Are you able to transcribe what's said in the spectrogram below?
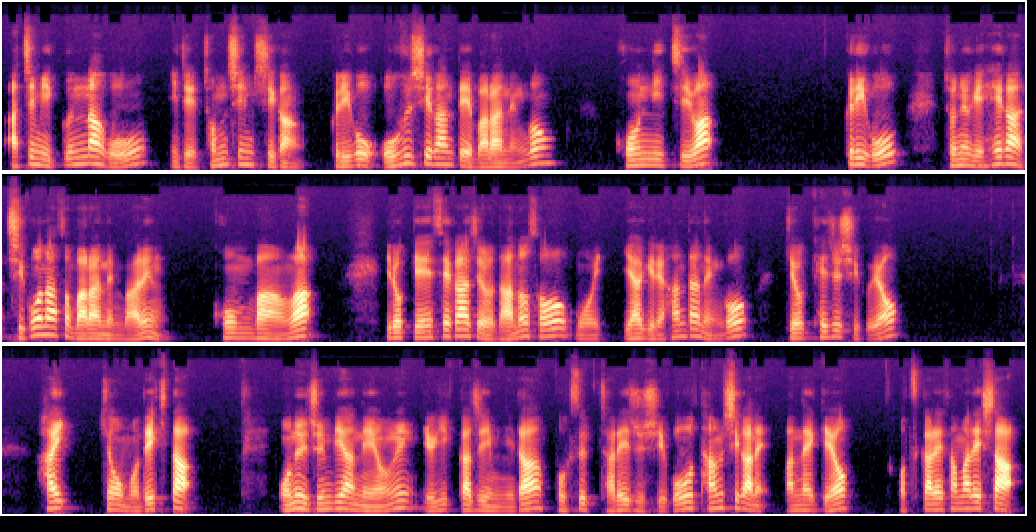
아침이 끝나고 이제 점심 시간 그리고 오후 시간대에 말하는 건 곤니치와 그리고 저녁에 해가 지고 나서 말하는 말은 곤반와 이렇게 세 가지로 나눠서 뭐 이야기를 한다는 거 기억해 주시고요. 하이, 今日もできた. 오늘 준비한 내용은 여기까지입니다. 복습 잘해 주시고 다음 시간에 만날게요. お疲れ様でした。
